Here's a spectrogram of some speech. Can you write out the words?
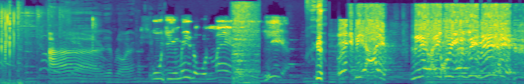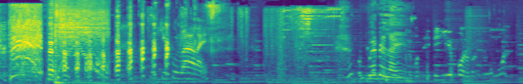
ๆอ่า เรียบร้อยนะครับกูยิงไม่โดนแม่งเลยเฮียเฮ้ยพี่ใหญ่มีอะไรคุยกันสิพี่เมื่อกี้พูดว่าอะไร เพื่อนเป็นไร คนในทีมบ่นว่าโอ้ยเ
